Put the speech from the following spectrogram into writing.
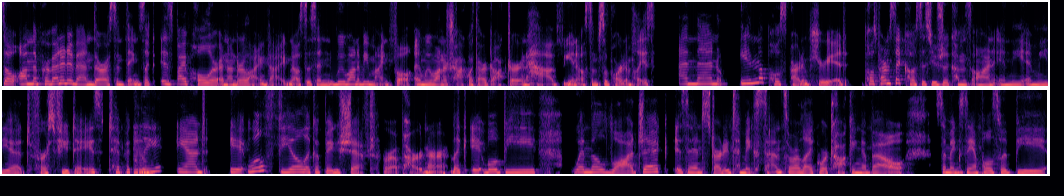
So on the preventative end, there are some things like is bipolar an underlying diagnosis? And we want to be mindful and we want to track with our doctor and have, you know, some support in place. And then in the postpartum period, postpartum psychosis usually comes on in the immediate first few days, typically. Mm. And it will feel like a big shift for a partner. Like it will be when the logic isn't starting to make sense, or like we're talking about some examples would be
